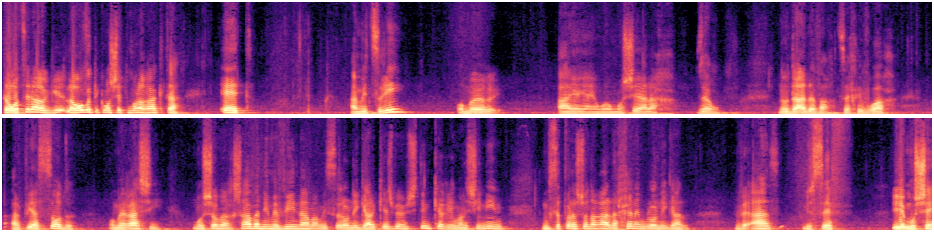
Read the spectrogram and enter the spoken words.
אתה רוצה להרג... להרוג אותי כמו שאתמול הרגת את המצרי? אומר, איי איי איי, אומר, משה הלך, זהו. נודע הדבר, צריך לברוח. על פי הסוד, אומר רש"י, משה אומר, עכשיו אני מבין למה עם ישראל לא נגאל, כי יש בהם שטינקרים, מלשינים, הוא מספר לשון הרע, לכן הם לא נגאל. ואז יוסף, יהיה משה,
